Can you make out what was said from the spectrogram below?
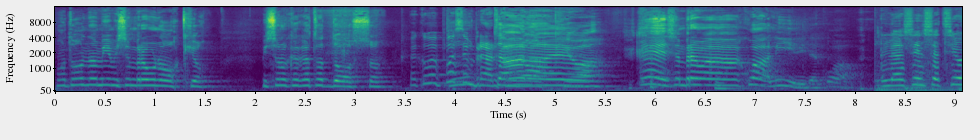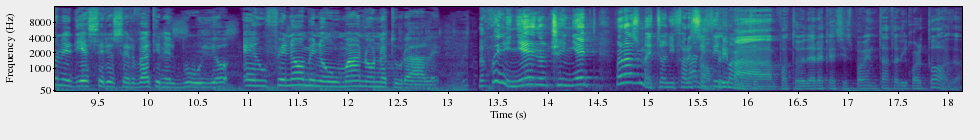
Madonna mia, mi sembra un occhio. Mi sono cagato addosso. Ma come può sembrarti un occhio? Eva. Eh, sembrava qua, l'iride, qua. La sensazione di essere osservati nel buio è un fenomeno umano naturale. Ma quindi niente, non c'è niente. Ma la smettono di fare Ah, questi no, prima filmati. hanno fatto vedere che si è spaventata di qualcosa.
